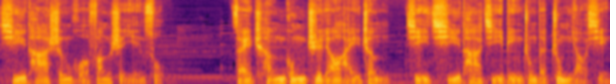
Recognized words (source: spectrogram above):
其他生活方式因素在成功治疗癌症及其他疾病中的重要性。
